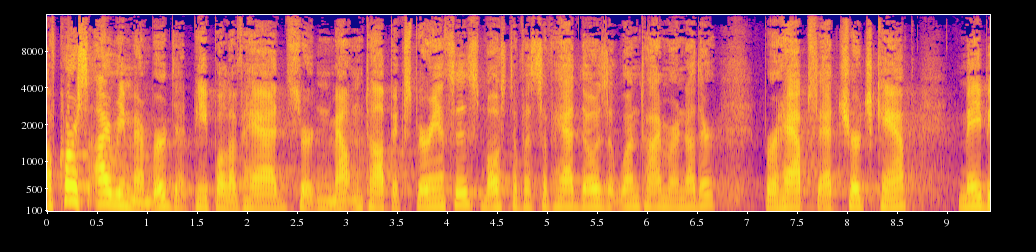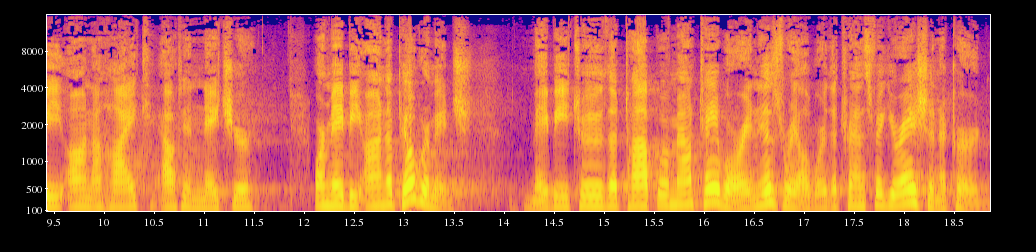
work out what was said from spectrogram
of course, I remembered that people have had certain mountaintop experiences. Most of us have had those at one time or another, perhaps at church camp, maybe on a hike out in nature, or maybe on a pilgrimage, maybe to the top of Mount Tabor in Israel where the transfiguration occurred.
